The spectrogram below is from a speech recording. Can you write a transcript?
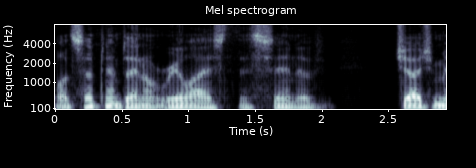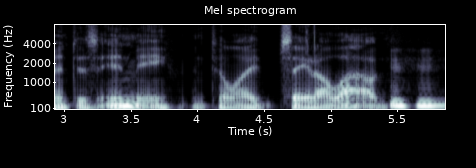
Well, sometimes I don't realize the sin of judgment is in me until I say it out loud. Mm-hmm.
